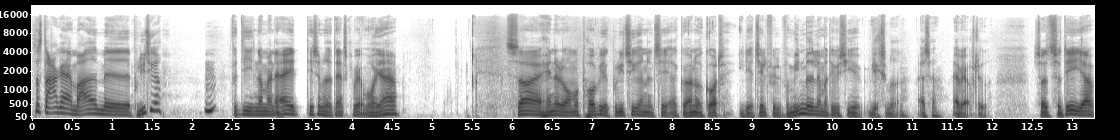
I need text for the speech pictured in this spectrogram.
Så snakker jeg meget med politikere. Mm. Fordi når man er i det, som hedder Dansk Erhverv, hvor jeg er, så handler det om at påvirke politikerne til at gøre noget godt, i det her tilfælde for mine medlemmer, det vil sige virksomhederne, altså erhvervslivet. Så, så det er jeg,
